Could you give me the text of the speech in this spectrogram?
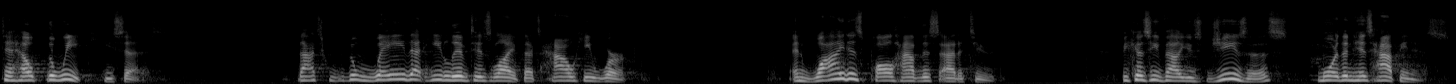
to help the weak, he says. That's the way that he lived his life, that's how he worked. And why does Paul have this attitude? Because he values Jesus more than his happiness.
